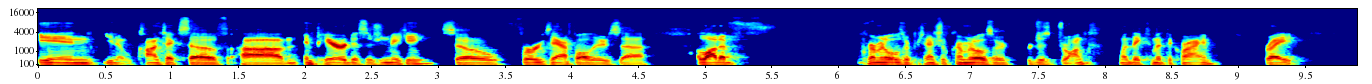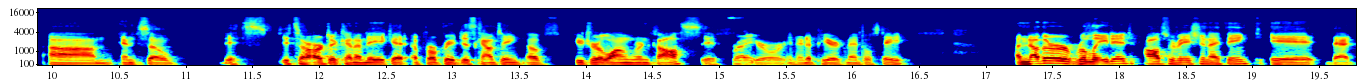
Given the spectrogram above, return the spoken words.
in you know context of um, impaired decision making. So, for example, there's a, a lot of criminals or potential criminals are, are just drunk when they commit the crime, right? Um, and so it's it's hard to kind of make appropriate discounting of future long run costs if right. you're in an impaired mental state. Another related observation, I think, it, that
